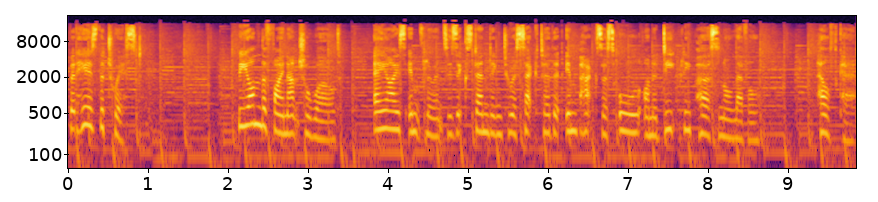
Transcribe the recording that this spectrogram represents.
But here's the twist Beyond the financial world, AI's influence is extending to a sector that impacts us all on a deeply personal level healthcare.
